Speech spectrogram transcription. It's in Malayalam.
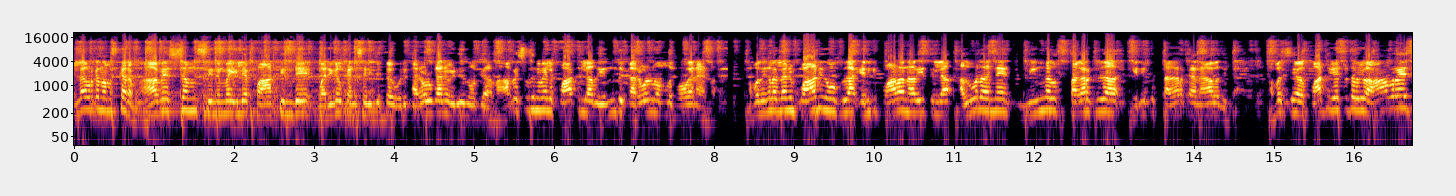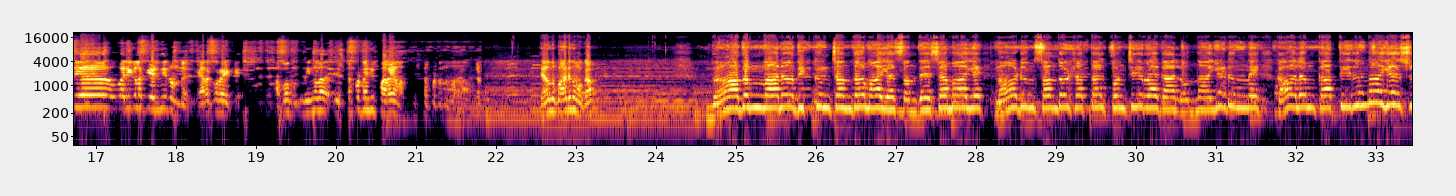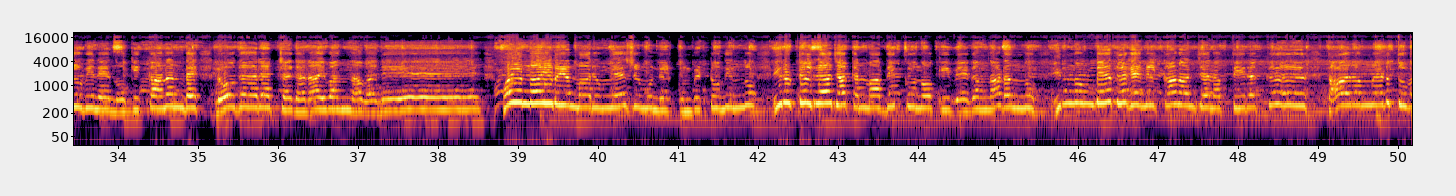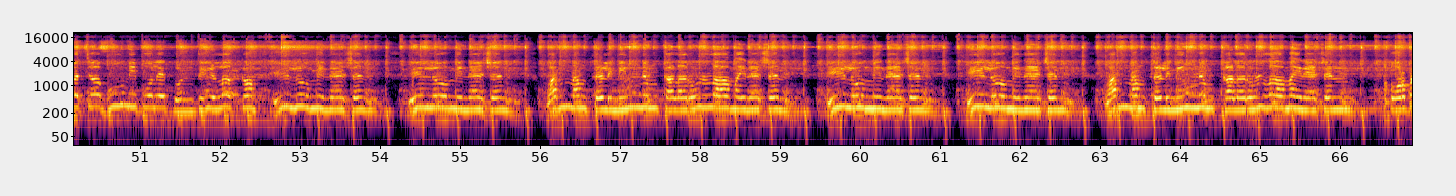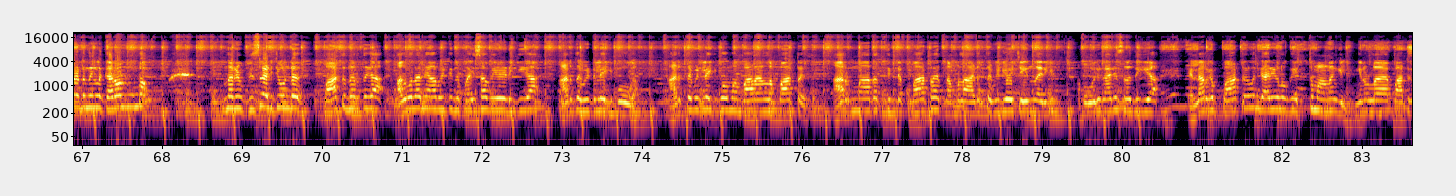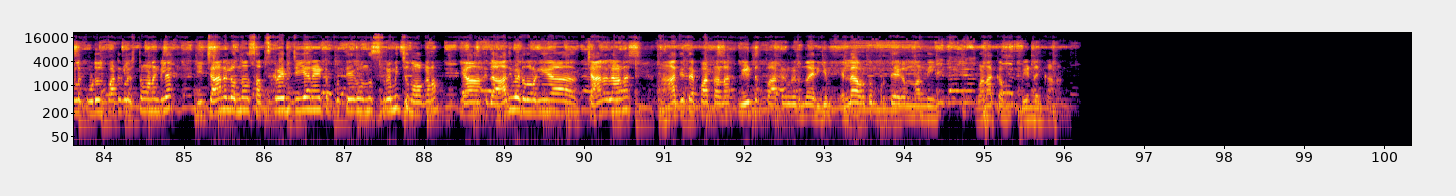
എല്ലാവർക്കും നമസ്കാരം. ആവേശം സിനിമയിലെ പാട്ടിന്റെ വരികൾക്കനുസരിച്ചിട്ട് ഒരു കരോൾ ഗാനം എഴുതി നോക്കിയതാണ്. ആവേശ സിനിമയിലെ പാട്ടില്ലാതെ എന്ത് കരോളിന് നമ്മൾ പോകാനാണ് അപ്പൊ നിങ്ങൾ എല്ലാവരും പാടി നോക്കുക. എനിക്ക് പാടാൻ അറിയത്തില്ല. അതുപോലെ തന്നെ നിങ്ങൾ തകർക്കുക എനിക്ക് തകർക്കാനാവതില്ല. അപ്പൊ പാട്ട് കേട്ടിട്ട് ഒരു ആവറേജ് വരികളൊക്കെ എഴുതിയിട്ടുണ്ട് ഏറെക്കുറെയൊക്കെ. അപ്പം നിങ്ങൾ ഇഷ്ടപ്പെട്ടെങ്കിൽ പറയണം. ഇഷ്ടപ്പെട്ടെന്ന് പറയണം. കേട്ടോ? ഞാനൊന്ന് പാടി നോക്കാം. നാദം നാനാദിക്കും ചന്തമായ സന്ദേശമായ നാടും സന്തോഷത്താൽ പൊൻചിറകാൽ ഒന്നായിടുന്നേ. കാലം കാത്തിരുന്ന യേശുവിനെ നോക്കിക്കാണണ്ടേ. ലോകരക്ഷകനായി വന്നവനേ. ഭയന്നായിടയന്മാരും യേശു മുന്നിൽ കുമ്പിട്ടു നിന്നു. ഇരുട്ടിൽ രാജാക്കന്മാർ ദിക്കു നോക്കി വേഗം നടന്നു. ഇന്നും ബേദ്ലഹേമിൽ കാണാൻ ജനത്തിരക്ക്. താരം എടുത്തു വെച്ച ഭൂമി പോലെ പൊൻതിളക്കം. ഇലുമിനേഷൻ ഇലുമിനേഷൻ വർണം തെളിമിന്നും കളറുള്ള മൈനേഷൻ. ഇലുമിനേഷൻ ഇലുമിനേഷൻ വർണം തെളിമിന്നും കളറുള്ള മൈനേഷൻ. അപ്പൊ ഉറപ്പായിട്ടും നിങ്ങൾ കരോൾ മുമ്പ് എന്നൊരു വിസിലടിച്ചുകൊണ്ട് പാട്ട് നിർത്തുക. അതുപോലെ തന്നെ ആ വീട്ടിൽ നിന്ന് പൈസ മേടിക്കുക അടുത്ത വീട്ടിലേക്ക് പോവുക. അടുത്ത വീട്ടിലേക്ക് പോകുമ്പോൾ പാടാനുള്ള പാട്ട്. അർമാദത്തിന്റെ പാട്ട് നമ്മൾ അടുത്ത വീഡിയോ ചെയ്യുന്നതായിരിക്കും. അപ്പോൾ ഒരു കാര്യം ശ്രദ്ധിക്കുക. എല്ലാവർക്കും പാട്ടുകളും കാര്യങ്ങളും ഒക്കെ ഇഷ്ടമാണെങ്കിൽ ഇങ്ങനെയുള്ള പാട്ടുകൾ കൂടുതൽ പാട്ടുകൾ ഇഷ്ടമാണെങ്കിൽ ഈ ചാനൽ ഒന്ന് സബ്സ്ക്രൈബ് ചെയ്യാനായിട്ട് പ്രത്യേകം ഒന്ന് ശ്രമിച്ചു നോക്കണം. ഇത് ആദ്യമായിട്ട് തുടങ്ങിയ ചാനലാണ് ആദ്യത്തെ പാട്ടാണ് വീണ്ടും പാട്ടുകൾ ഇടുന്നതായിരിക്കും. എല്ലാവർക്കും പ്രത്യേകം നന്ദി. വണക്കം. വീണ്ടും കാണാം.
